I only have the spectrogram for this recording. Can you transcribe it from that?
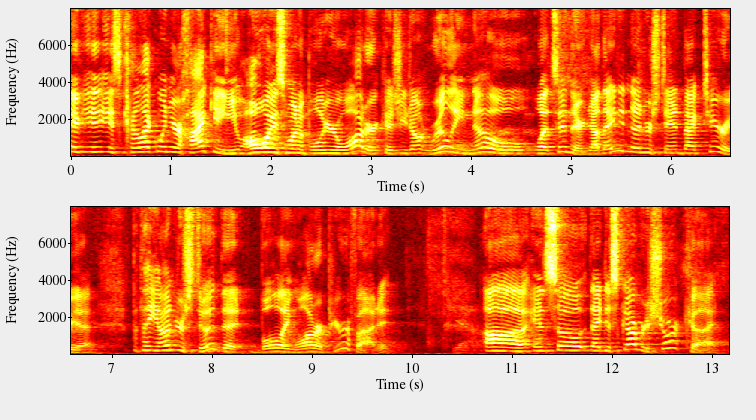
It, it- it's kind of like when you're hiking; you always want to boil your water because you don't really know what's in there. Now they didn't understand bacteria, but they understood that boiling water purified it, uh, and so they discovered a shortcut.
